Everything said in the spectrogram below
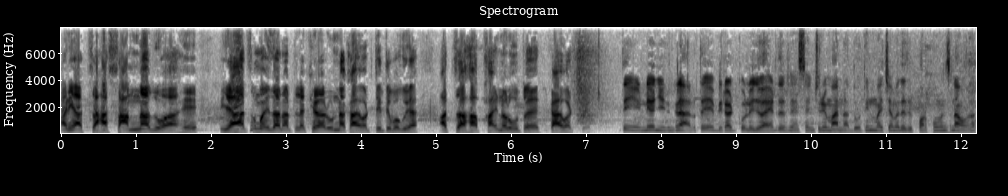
आणि आजचा हा सामना जो आहे याच मैदानातल्या खेळाडूंना काय वाटते ते बघूया. आजचा हा फायनल होतोय. काय वाटतंय ते इंडिया जिंकणार. ते विराट कोहली जो आहे ते सेंचुरी मारणार दोन तीन मॅचमध्ये ते परफॉर्मन्स नाही होणार.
